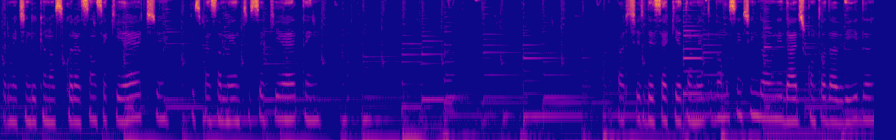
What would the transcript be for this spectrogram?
Permitindo que o nosso coração se aquiete, que os pensamentos se aquietem partir desse aquietamento, vamos sentindo a unidade com toda a vida,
